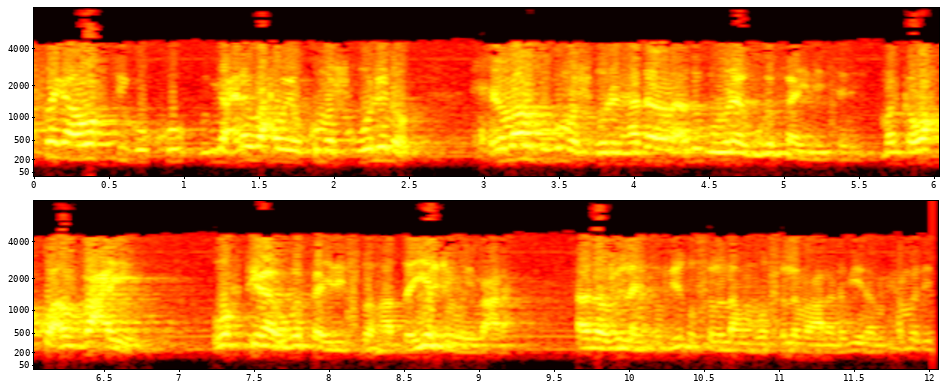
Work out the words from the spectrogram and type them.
asagaa waktigu ku macne waxa weya ku mashquulino xumaan kugu mashquulin haddaadan adigu wanaag uga faaidaysanin marka wax ku anfacayo waktigaa uga faaidaysto ha dayacin wey macana hada wabilahi tawfiq sala allahuma waslama cala nabiyina muxamedi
